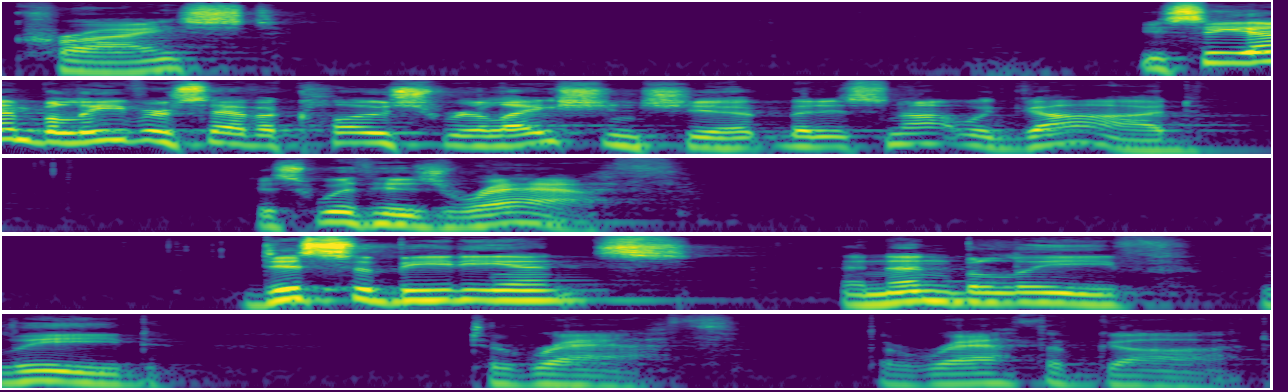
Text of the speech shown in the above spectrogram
Christ. You see, unbelievers have a close relationship, but it's not with God, it's with His wrath. Disobedience and unbelief lead to wrath, the wrath of God.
